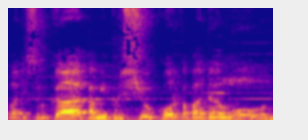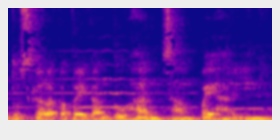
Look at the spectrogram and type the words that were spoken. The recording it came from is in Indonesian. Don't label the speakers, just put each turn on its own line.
Bapa di surga, kami bersyukur kepadamu untuk segala kebaikan Tuhan sampai hari ini.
